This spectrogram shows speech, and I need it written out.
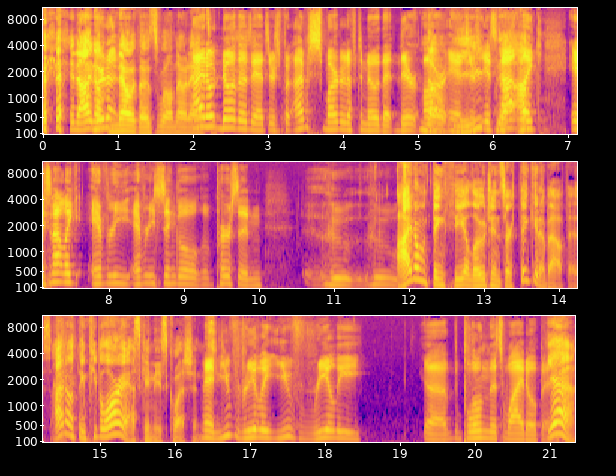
and I don't not- know those well-known answers. I don't know those answers, but I'm smart enough to know that there No, are answers. you- it's no, not I'm- like it's not like every every single person who who I don't think theologians are thinking about this. I don't think people are asking these questions. man, you've really you've really uh, blown this wide open. yeah.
